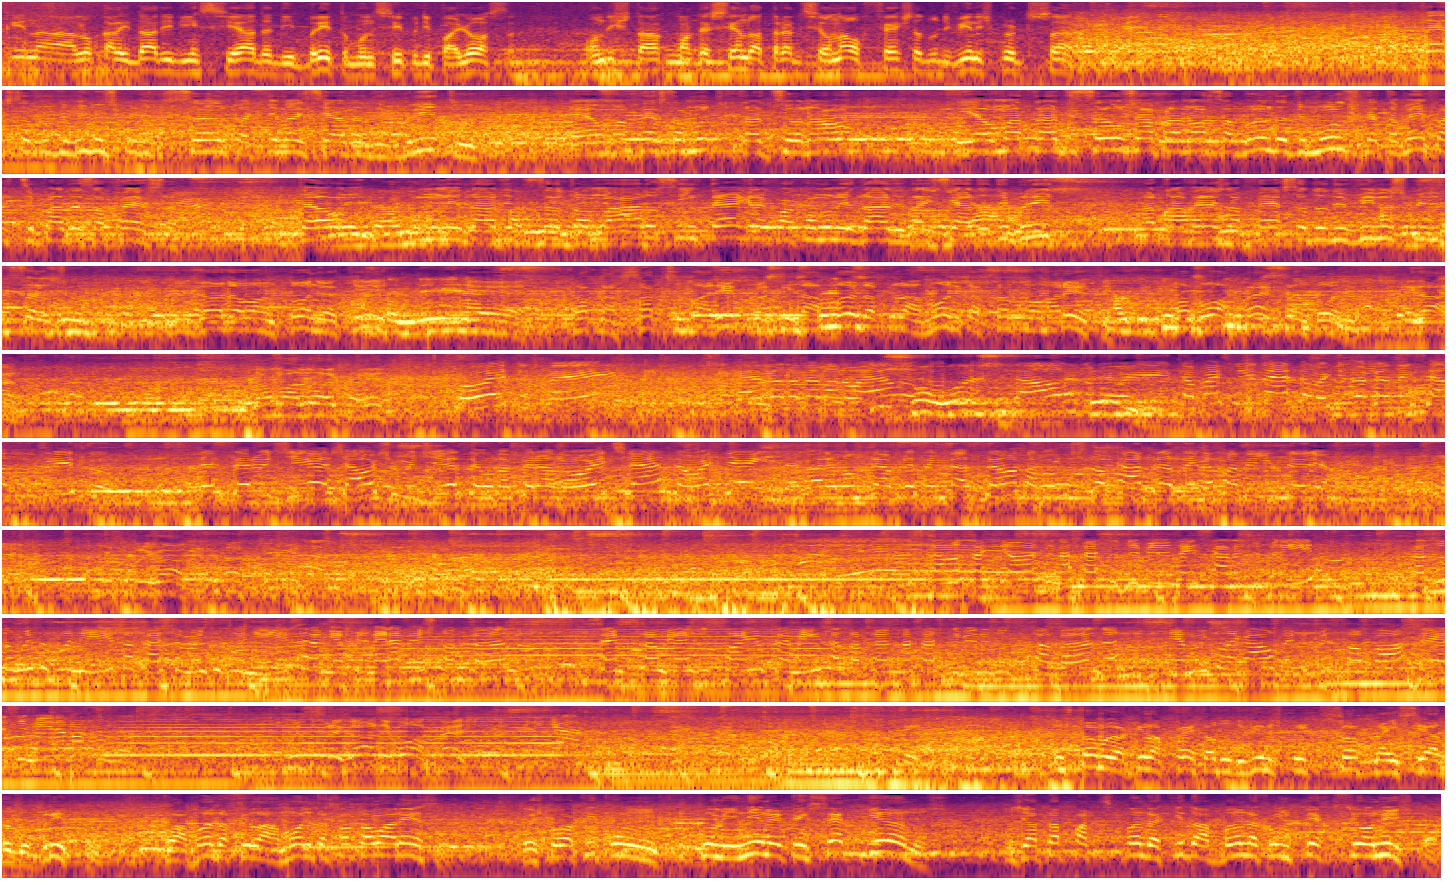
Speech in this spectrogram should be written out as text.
aqui na localidade de Enseada de Brito, município de Palhoça, onde está acontecendo a tradicional festa do Divino Espírito Santo. A festa do Divino Espírito Santo aqui na Enseada de Brito é uma festa muito tradicional e é uma tradição já para nossa banda de música também participar dessa festa. Então, a comunidade de Santo Amaro se integra com a comunidade da Enseada de Brito através da festa do Divino Espírito Santo. Obrigado ao Antônio aqui, que é, toca saxo barítono aqui da Banda Filarmônica Santo Mamarense. Uma boa festa, Antônio. Obrigado. Dá um alô aí pra gente. Sou do Salto e estamos aqui, né? Estamos aqui tocando em Enseado do Brito. Terceiro dia, já último dia, segunda-feira à noite, é, estamos aqui aqui na festa do Divino Espírito Santo na Enseada do Brito, com a banda Filarmônica Saltamarense. Eu estou aqui com, com um menino, ele tem 7 anos e já está participando aqui da banda como percussionista.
